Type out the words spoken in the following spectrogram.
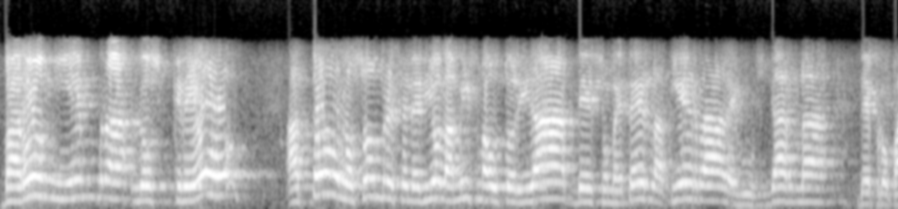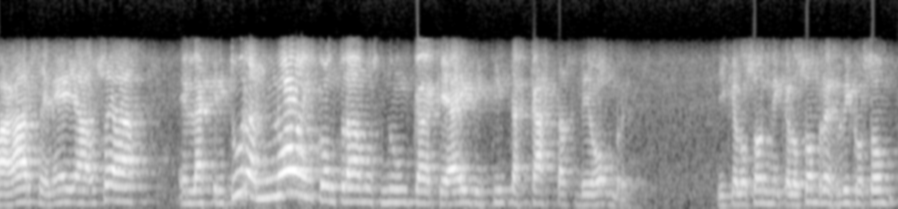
Varón y hembra los creó. A todos los hombres se le dio la misma autoridad de someter la tierra, de juzgarla, de propagarse en ella. O sea, en la escritura no encontramos nunca que hay distintas castas de hombres y ni que los hombres ricos son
